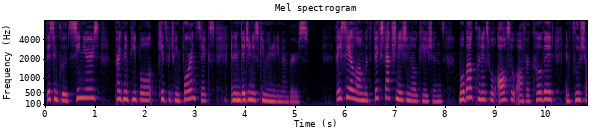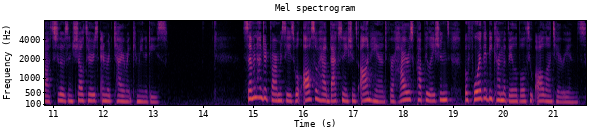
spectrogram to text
This includes seniors, pregnant people, kids between 4 and 6, and Indigenous community members. They say, along with fixed vaccination locations, mobile clinics will also offer COVID and flu shots to those in shelters and retirement communities. 700 pharmacies will also have vaccinations on hand for high risk populations before they become available to all Ontarians.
